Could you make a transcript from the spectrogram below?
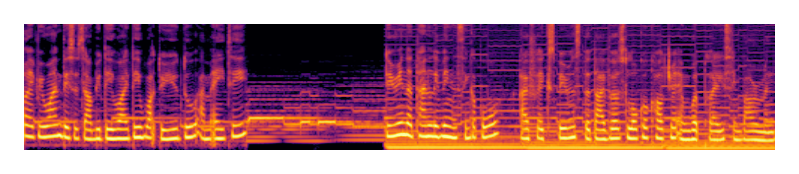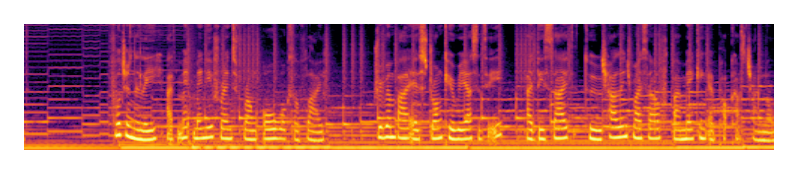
everyone, this is WDYD. What do you do? I'm 80. During the time living in Singapore, I've experienced the diverse local culture and workplace environment. Fortunately, I've met many friends from all walks of life. Driven by a strong curiosity, I decided to challenge myself by making a podcast channel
